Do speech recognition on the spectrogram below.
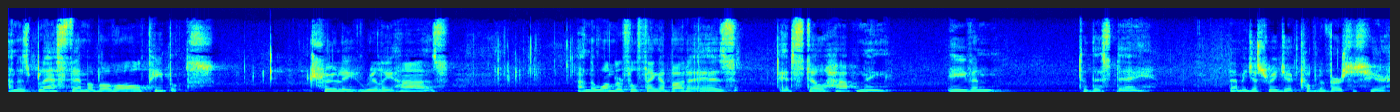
and has blessed them above all peoples. Truly, really has. And the wonderful thing about it is, it's still happening even to this day. Let me just read you a couple of verses here.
